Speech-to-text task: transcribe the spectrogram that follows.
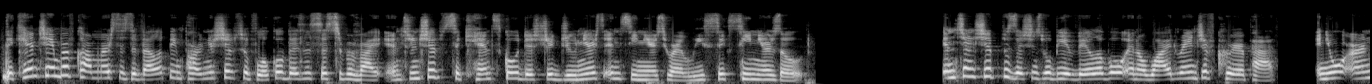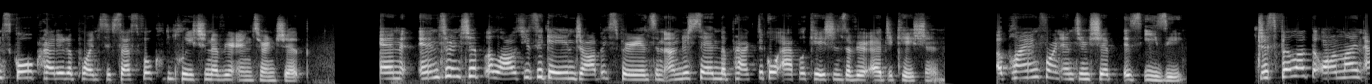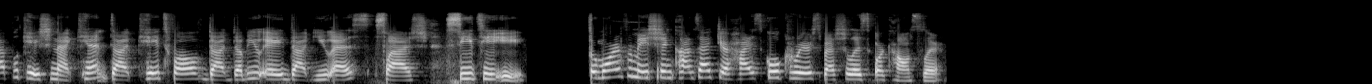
The Kent Chamber of Commerce is developing partnerships with local businesses to provide internships to Kent School District juniors and seniors who are at least 16 years old. Internship positions will be available in a wide range of career paths, and you will earn school credit upon successful completion of your internship. An internship allows you to gain job experience and understand the practical applications of your education. Applying for an internship is easy. Just fill out the online application at kent.k12.wa.us slash CTE. For more information, contact your high school career specialist or counselor.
